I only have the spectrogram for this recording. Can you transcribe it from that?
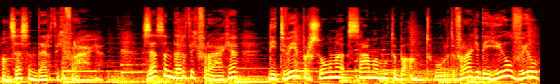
van 36 vragen. 36 vragen die twee personen samen moeten beantwoorden. Vragen die heel veel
